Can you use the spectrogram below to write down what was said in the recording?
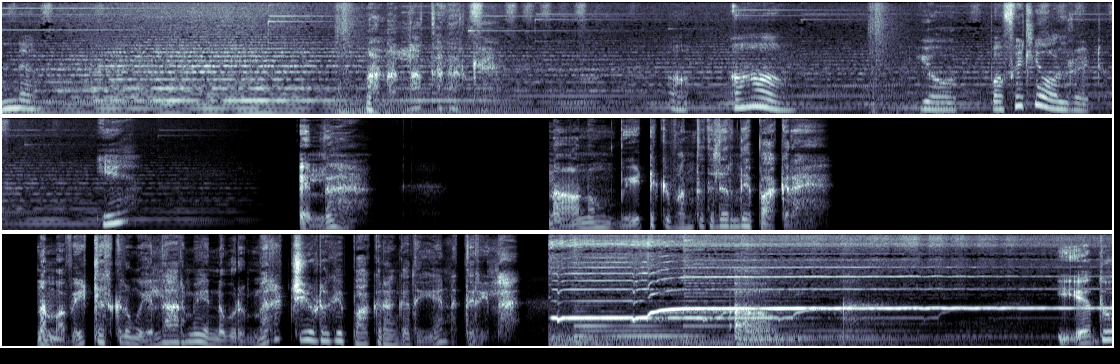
என்ன? நான் நல்லா தானே இருக்கேன். ஆ யூர் பர்ஃபெக்ட்லி ஆல் ரைட் ஏன்? இல்ல. நானும் வீட்டுக்கு வந்ததுல இருந்தே பாக்குறேன் நம்ம வீட்டில் இருக்கிறவங்க எல்லாருமே என்ன ஒரு மிரட்சியோடவே பார்க்கறாங்க அது ஏன்னு தெரியல. ஏதோ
